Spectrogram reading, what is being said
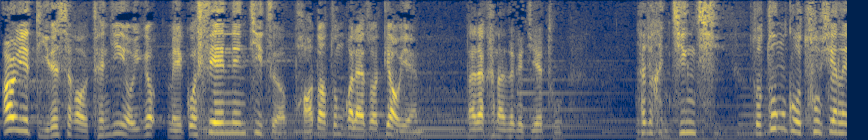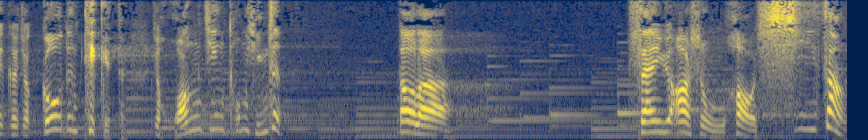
二月底的时候，曾经有一个美国 CNN 记者跑到中国来做调研，大家看到这个截图，他就很惊奇，说中国出现了一个叫 Golden Ticket，叫黄金通行证。到了三月二十五号，西藏。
